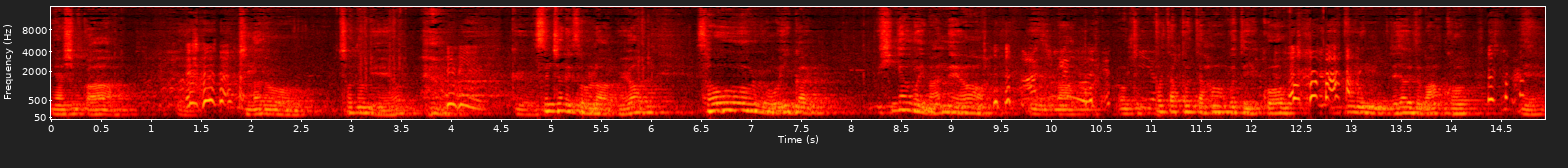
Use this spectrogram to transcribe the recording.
안녕하십니까. 네, 전라도 천동이에요. 그 순천에서 올라왔고요. 서울 오니까 신기한 것이 많네요. 예, 막 엄청 뿔딱뿔딱한 것도 있고 이쁜 여자들도 많고. 예.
